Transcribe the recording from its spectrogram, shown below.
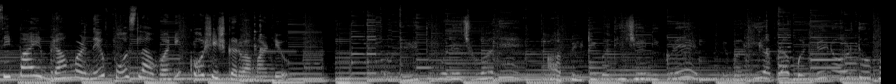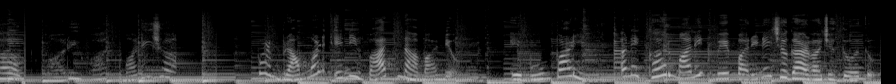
સિપાઈ બ્રાહ્મણને ફોસલાવવાની કોશિશ કરવા માંડ્યો. અરે તું મને જોવા દે. આ પેટીમાંથી જે નીકળે એમાંથી આપણા બંનેનો અડધો ભાગ. મારી વાત માની જા. પણ બ્રાહ્મણ એની વાત ના માન્યો. એ બૂમ પાડી અને ઘર માલિક વેપારીને જગાડવા જતો હતો.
